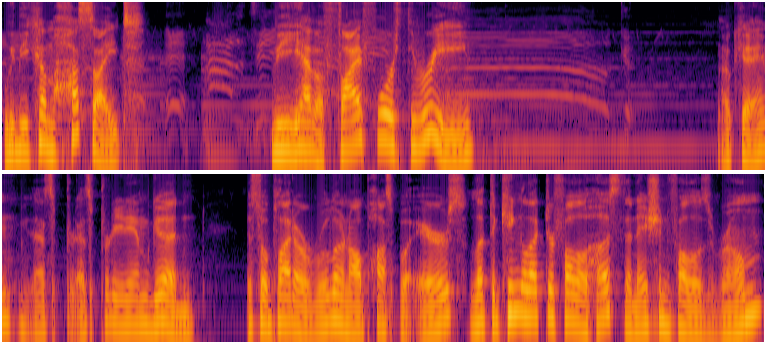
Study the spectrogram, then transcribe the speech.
We become Hussite. We have a 5-4-3 Okay, that's that's pretty damn good. This will apply to a ruler and all possible heirs. Let the king elector follow Hus, the nation follows Rome.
